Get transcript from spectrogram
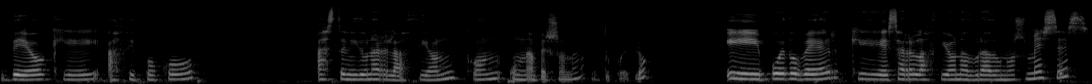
veo que hace poco has tenido una relación con una persona de tu pueblo. Y puedo ver que esa relación ha durado unos meses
